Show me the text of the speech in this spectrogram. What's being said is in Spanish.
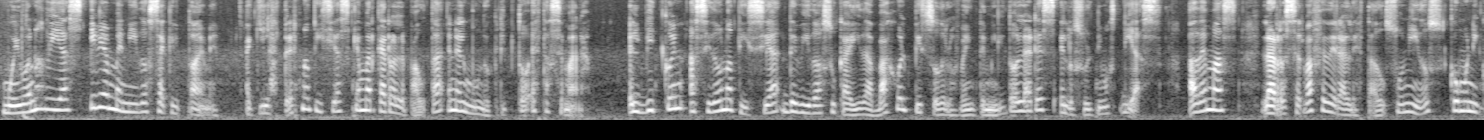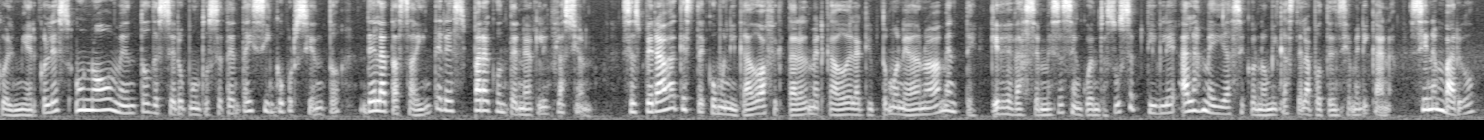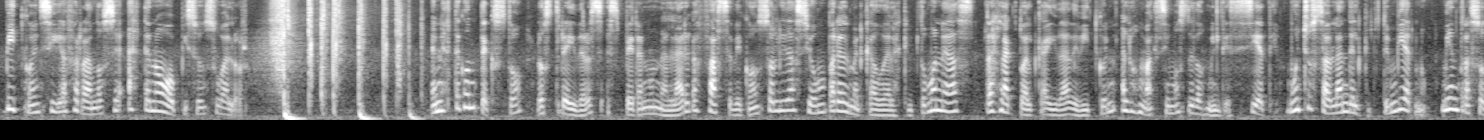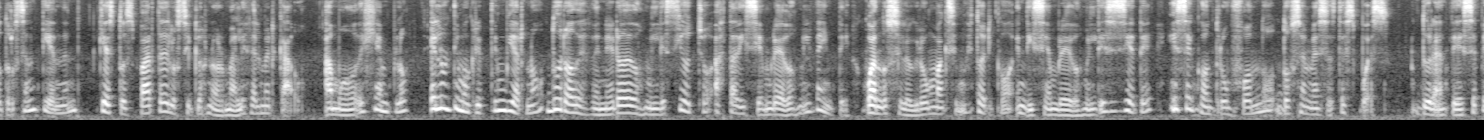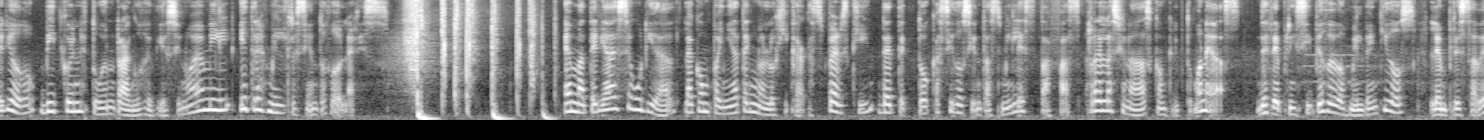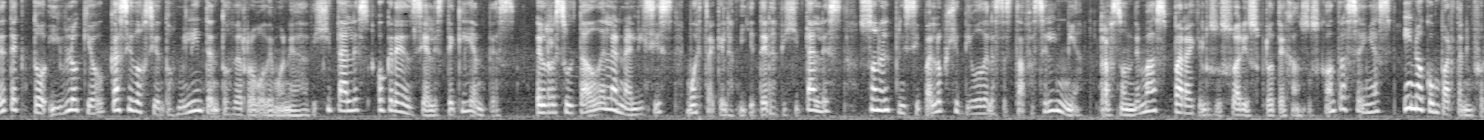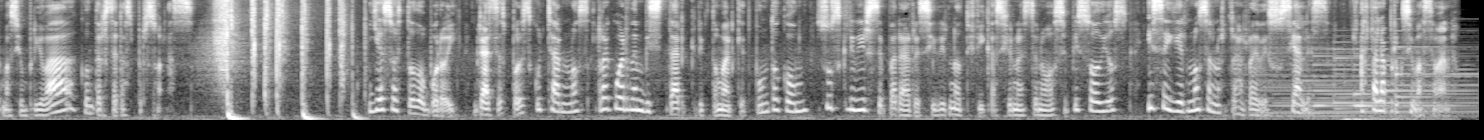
Muy buenos días y bienvenidos a CryptoM. Aquí las tres noticias que marcaron la pauta en el mundo cripto esta semana. El Bitcoin ha sido noticia debido a su caída bajo el piso de los 20 mil dólares en los últimos días. Además, la Reserva Federal de Estados Unidos comunicó el miércoles un nuevo aumento de 0.75% de la tasa de interés para contener la inflación. Se esperaba que este comunicado afectara al mercado de la criptomoneda nuevamente, que desde hace meses se encuentra susceptible a las medidas económicas de la potencia americana. Sin embargo, Bitcoin sigue aferrándose a este nuevo piso en su valor. En este contexto, los traders esperan una larga fase de consolidación para el mercado de las criptomonedas tras la actual caída de Bitcoin a los máximos de 2017. Muchos hablan del cripto invierno, mientras otros entienden que esto es parte de los ciclos normales del mercado. A modo de ejemplo, el último cripto invierno duró desde enero de 2018 hasta diciembre de 2020, cuando se logró un máximo histórico en diciembre de 2017 y se encontró un fondo 12 meses después. Durante ese periodo, Bitcoin estuvo en rangos de 19.000 y 3.300 dólares. En materia de seguridad, la compañía tecnológica Kaspersky detectó casi 200.000 estafas relacionadas con criptomonedas. Desde principios de 2022, la empresa detectó y bloqueó casi 200.000 intentos de robo de monedas digitales o credenciales de clientes. El resultado del análisis muestra que las billeteras digitales son el principal objetivo de las estafas en línea, razón de más para que los usuarios protejan sus contraseñas y no compartan información privada con terceras personas. Y eso es todo por hoy. Gracias por escucharnos. Recuerden visitar cryptomarket.com, suscribirse para recibir notificaciones de nuevos episodios y seguirnos en nuestras redes sociales. Hasta la próxima semana.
